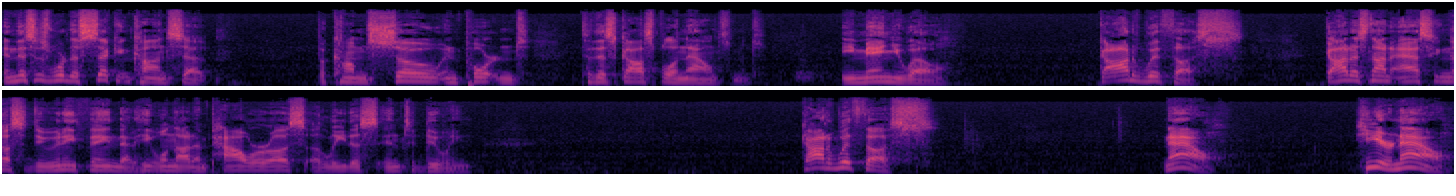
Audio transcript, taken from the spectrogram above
And this is where the second concept becomes so important to this gospel announcement Emmanuel, God with us. God is not asking us to do anything that He will not empower us or lead us into doing. God with us. Now. Here, now.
